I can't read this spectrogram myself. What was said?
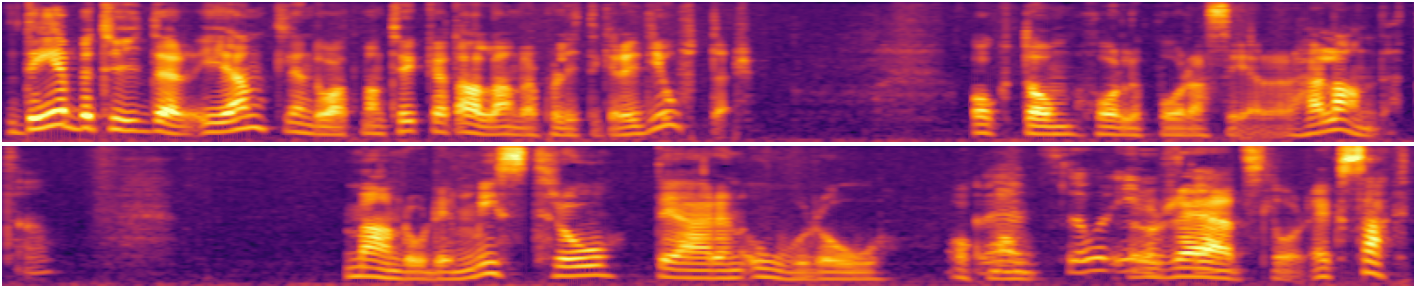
det betyder egentligen då att man tycker att alla andra politiker är idioter. Och de håller på att rasera det här landet. Ja. Med andra ord, det är misstro, det är en oro och man Rädslor, och ilska? rädslor, exakt.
